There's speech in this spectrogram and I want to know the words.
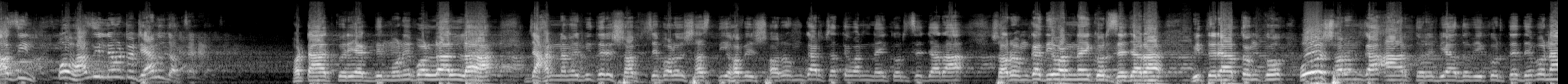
ভাজিল। ও ভাজিল ওটা ধ্যান যাচ্ছে না। হঠাৎ করে একদিন মনে পড়ল আল্লাহ, জাহান্নামের ভিতরে সবচেয়ে বড় শাস্তি হবে সরমকার সাথে অন্যায় করছে যারা, সরমগা দিয়ে অন্যায় করছে যারা। ভিতরে আতঙ্ক, ও সরমকা আর তোরে বিয়াদবি করতে দেব না,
